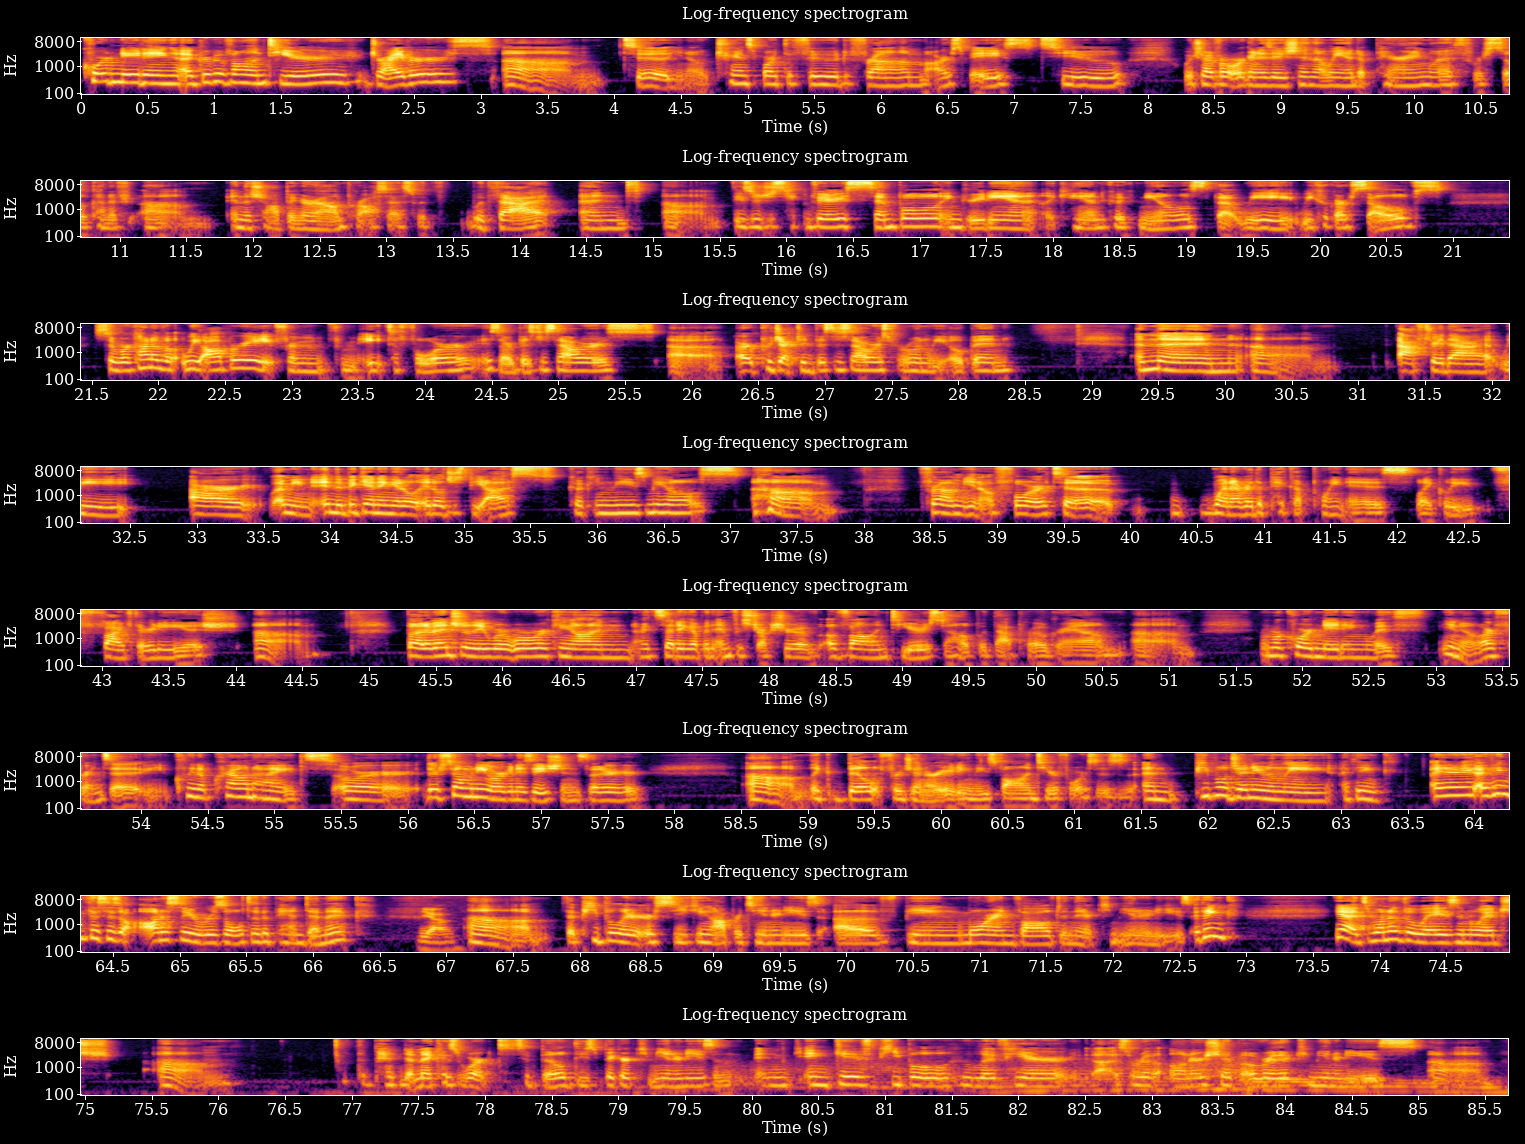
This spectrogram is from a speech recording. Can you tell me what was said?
coordinating a group of volunteer drivers um, to you know transport the food from our space to whichever organization that we end up pairing with we're still kind of um, in the shopping around process with with that. And um, these are just very simple ingredient like hand cooked meals that we we cook ourselves. So we're kind of we operate from from eight to four is our business hours uh, our projected business hours for when we open. And then um, after that we are i mean in the beginning it'll it'll just be us cooking these meals. Um, from you know four to whenever the pickup point is likely 5.30ish um, but eventually we're, we're working on setting up an infrastructure of, of volunteers to help with that program. Um, and we're coordinating with you know our friends at Clean Up Crown Heights, or there's so many organizations that are um, like built for generating these volunteer forces, and people genuinely, I think, I, I think this is honestly a result of the pandemic. Yeah, um, that people are, seeking opportunities of being more involved in their communities. I think, yeah, it's one of the ways in which um, the pandemic has worked to build these bigger communities and, and, and give people who live here uh, sort of ownership over their communities. Um,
